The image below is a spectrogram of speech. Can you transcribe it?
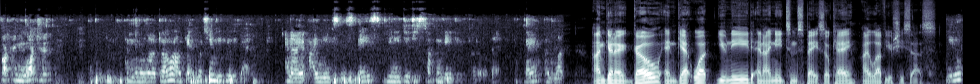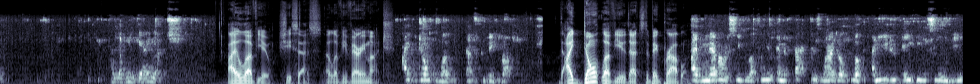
Fucking watch it. I'm gonna let go. I'll get what you need me to get. and I, I need some space. We need to just stop engaging for a little bit. Okay? I love I'm going to go and get what you need, and I need some space, okay? I love you, she says. you. I love you very much. I love you, she says. I love you very much. I don't love you. That's the big problem. I don't love you. That's the big problem. I've never received love from you. And the fact is, when I go, look, I need you to do A, B, C, and D, you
